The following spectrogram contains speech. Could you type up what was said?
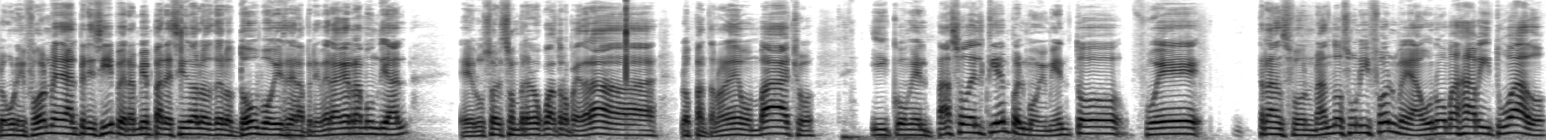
Los uniformes al principio eran bien parecidos a los de los Doughboys de la Primera Guerra Mundial. El uso del sombrero cuatro pedradas, los pantalones de bombacho. Y con el paso del tiempo, el movimiento fue transformando su uniforme a uno más habituado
